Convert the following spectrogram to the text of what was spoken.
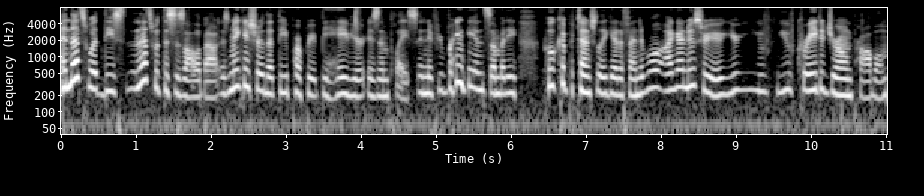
and that's what these and that's what this is all about is making sure that the appropriate behavior is in place. And if you're bringing in somebody who could potentially get offended well i got news for you. You you've you've created your own problem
